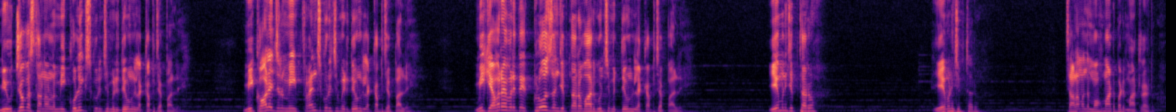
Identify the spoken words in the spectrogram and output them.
మీ ఉద్యోగ స్థానంలో మీ కొలీగ్స్ గురించి మీరు దేవునికి లెక్కప్ప చెప్పాలి. మీ కాలేజీలో మీ ఫ్రెండ్స్ గురించి మీరు దేవునికి లెక్కప్ప చెప్పాలి. మీకు ఎవరెవరైతే క్లోజ్ అని చెప్తారో వారి గురించి మీరు దేవునికి లెక్కప్ప చెప్పాలి. ఏమని చెప్తారు? ఏమని చెప్తారు? చాలామంది మొహమాట పడి మాట్లాడరు.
